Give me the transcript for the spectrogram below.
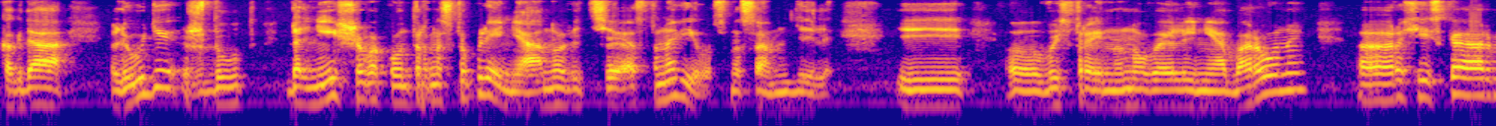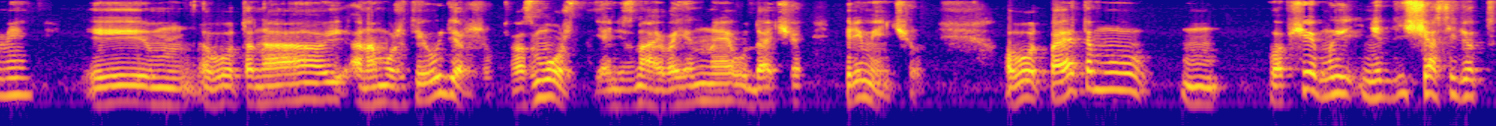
Когда люди ждут дальнейшего контрнаступления, оно ведь остановилось на самом деле и э, выстроена новая линия обороны э, российской армии, и вот она, она может ее удерживать. Возможно, я не знаю, военная удача переменчива. Вот, поэтому вообще мы не, сейчас идет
